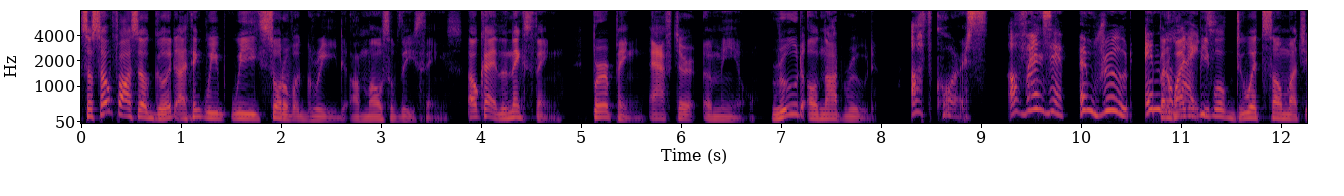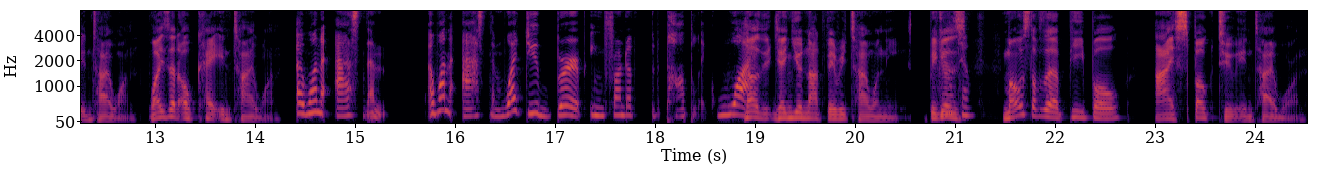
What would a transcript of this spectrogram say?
So so far so good. I think we we sort of agreed on most of these things. Okay, the next thing: burping after a meal. Rude or not rude? Of course. Offensive and rude, But why do people do it so much in Taiwan? Why is it okay in Taiwan? I want to ask them. I want to ask them. Why do you burp in front of the public? Why? No, then you're not very Taiwanese because most of the people I spoke to in Taiwan,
